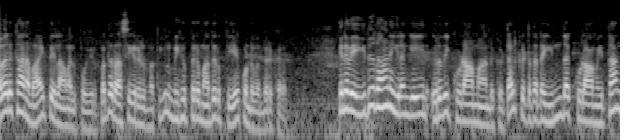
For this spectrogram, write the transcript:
அவருக்கான வாய்ப்பு இல்லாமல் போயிருப்பது ரசிகர்கள் மத்தியில் மிக பெரும் அதிருப்தியை கொண்டு வந்திருக்கிறது. எனவே இதுதான் இலங்கையின் இறுதி குழாமா என்று கேட்டால் கிட்டத்தட்ட இந்த குழாமை தான்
